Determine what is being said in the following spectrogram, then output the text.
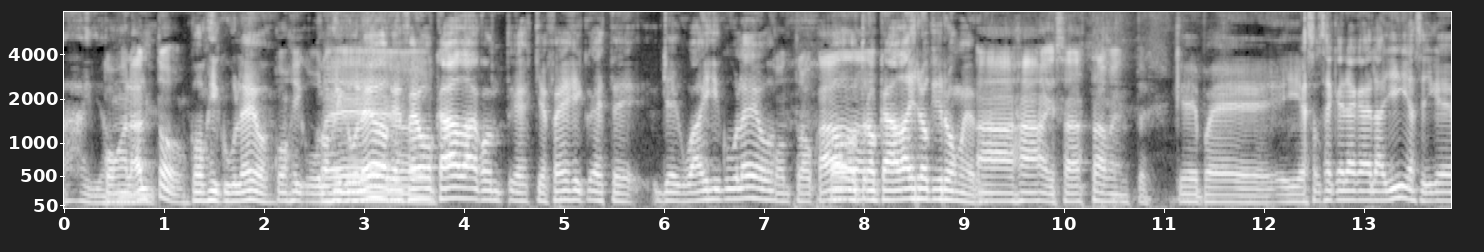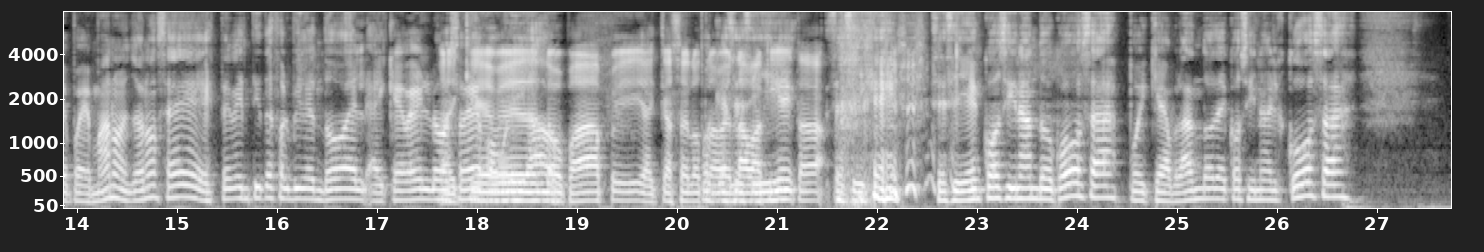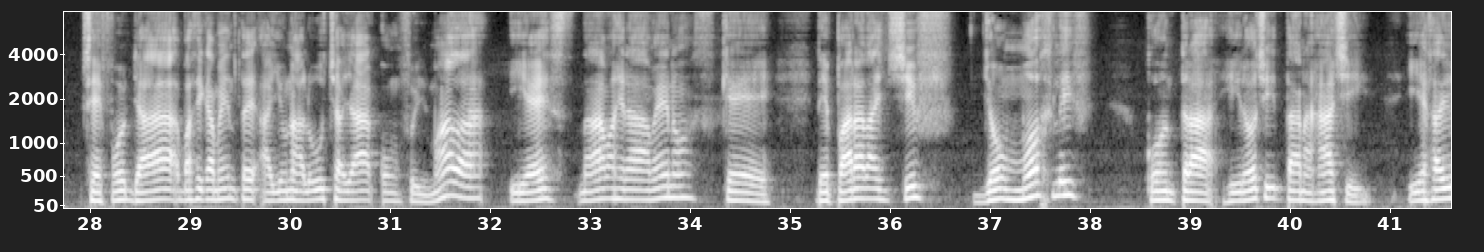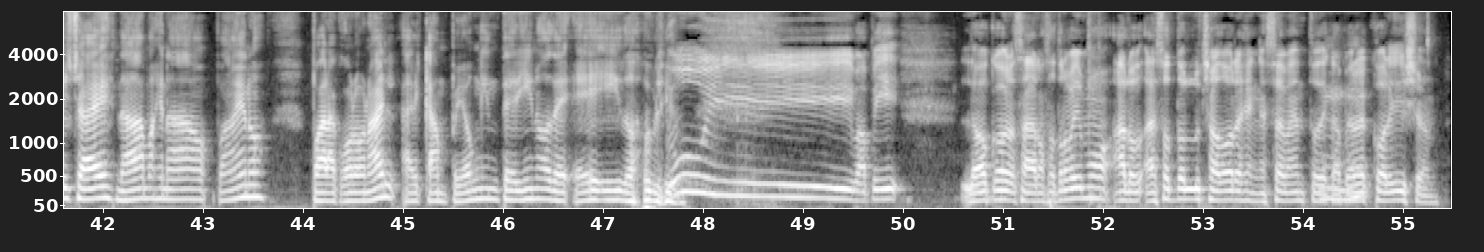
Ay, Dios con el alto. Con Jiculeo. Con Jiculeo. Con Jiculeo, que fue Okada, con, que, fue este, Jay Jiculeo. Contra Okada. Contra Okada y Rocky Romero. Ajá, exactamente. Que pues, y eso se quería caer allí, así que pues, hermano, yo no sé, este 23 fue el 2, hay que verlo, Hay que verlo, papi, hay que hacerlo otra vez la vaquita. Se siguen, se siguen cocinando cosas, porque hablando de cocinar cosas, se fue, ya básicamente hay una lucha ya confirmada y es nada más y nada menos que The Paradigm Shift John Moxley contra Hiroshi Tanahashi. Y esa lucha es nada más y nada menos para coronar al campeón interino de AEW. Uy, papi. Loco, o sea, nosotros vimos a, esos dos luchadores en ese evento de Campeón de Collision.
